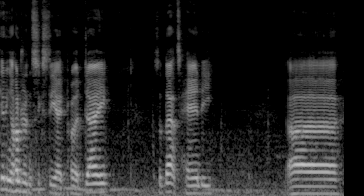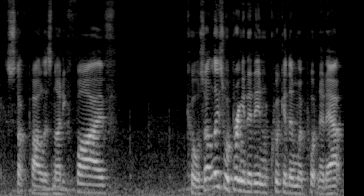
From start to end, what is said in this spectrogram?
Getting 168 per day, so that's handy. Uh, stockpile is 95. Cool, so at least we're bringing it in quicker than we're putting it out.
